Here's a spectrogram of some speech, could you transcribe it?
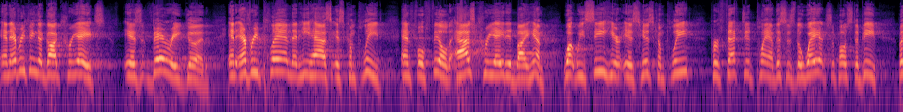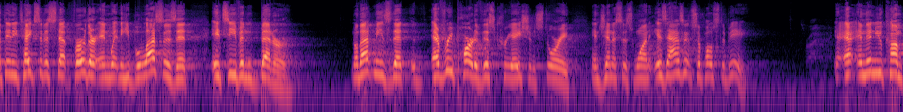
And everything that God creates is very good. And every plan that He has is complete and fulfilled as created by Him. What we see here is His complete, perfected plan. This is the way it's supposed to be. But then He takes it a step further, and when He blesses it, it's even better. Now, that means that every part of this creation story in Genesis 1 is as it's supposed to be. And then you come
